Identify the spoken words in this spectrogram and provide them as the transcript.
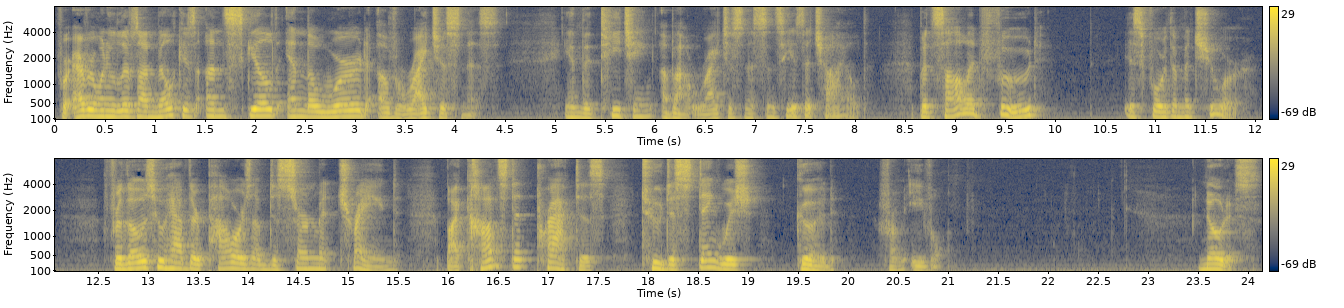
For everyone who lives on milk is unskilled in the word of righteousness, in the teaching about righteousness since he is a child. But solid food is for the mature, for those who have their powers of discernment trained by constant practice to distinguish good from evil. Notice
